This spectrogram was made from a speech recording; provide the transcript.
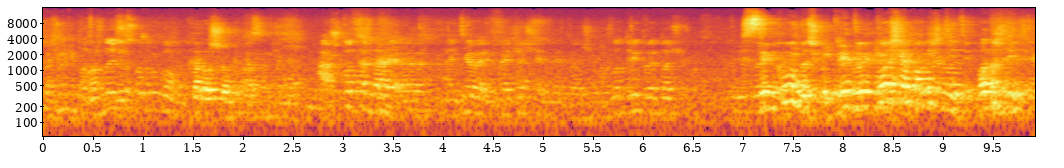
Почему не Можно еще по-другому. Хороший вопрос. А что тогда э, делает двоеточие двоеточие? Можно три двоеточия? Секундочку, три двоеточия, подождите, подождите.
